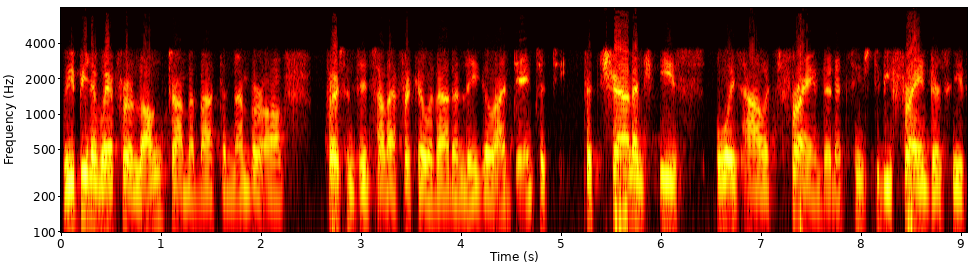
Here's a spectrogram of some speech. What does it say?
We've been aware for a long time about the number of persons in South Africa without a legal identity. The challenge is always how it's framed, and it seems to be framed as if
